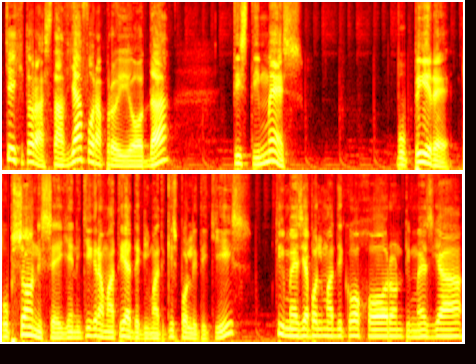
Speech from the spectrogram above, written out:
Και έχει τώρα στα διάφορα προϊόντα τις τιμές που πήρε, που ψώνισε η Γενική Γραμματεία Αντεγκληματικής Πολιτικής, τιμές για πολυμαντικό χώρων, τιμές για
